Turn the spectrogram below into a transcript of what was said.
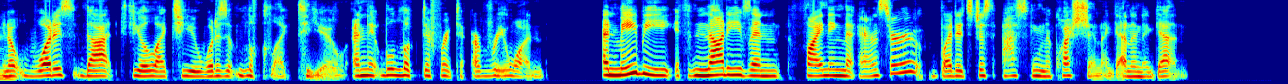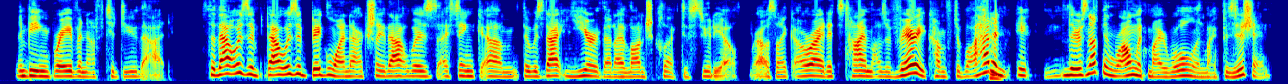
You know, hmm. what does that feel like to you? What does it look like to you? And it will look different to everyone. And maybe it's not even finding the answer, but it's just asking the question again and again and being brave enough to do that. So that was a that was a big one actually. That was I think um, there was that year that I launched Kollektiv Studio where I was like, all right, it's time. I was very comfortable. I hadn't. Hmm. It, there's nothing wrong with my role and my position,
